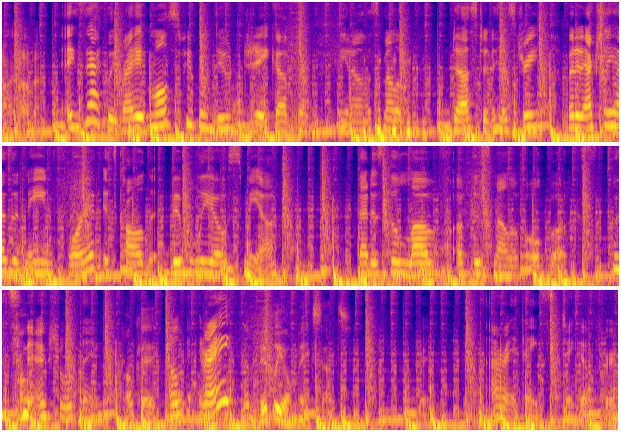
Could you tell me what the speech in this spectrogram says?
Oh, I love it. Exactly, right? Most people do Jacob, and, you know, the smell of dust and history, but it actually has a name for it. It's called bibliosmia. That is the love of the smell of old books. That's an actual thing. okay. Okay, right? The biblio makes sense. All right, thanks, Jacob, for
